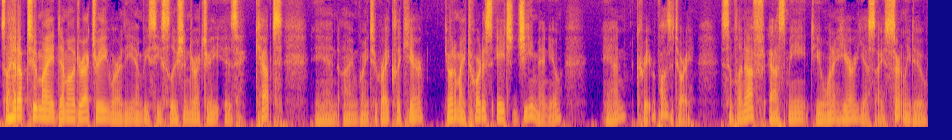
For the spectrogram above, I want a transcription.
So I head up to my demo directory where the MVC solution directory is kept. And I'm going to right click here, go to my Tortoise HG menu, and create repository. Simple enough. Ask me, do you want it here? Yes, I certainly do.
